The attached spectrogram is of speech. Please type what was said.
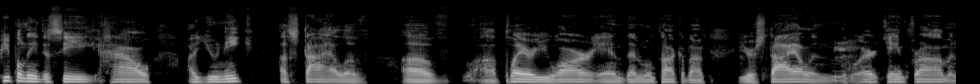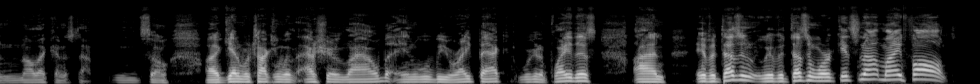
people need to see how a unique a style of of uh, player you are, and then we'll talk about your style and where it came from and all that kind of stuff. And so, uh, again, we're talking with Asher Laub, and we'll be right back. We're going to play this on. If it doesn't, if it doesn't work, it's not my fault.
